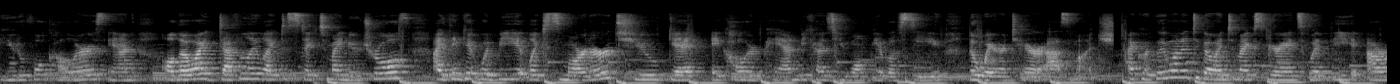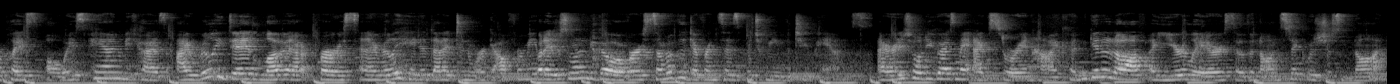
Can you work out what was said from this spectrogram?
beautiful colors and although I definitely like to stick to my neutrals, I think it would be like smarter to get a colored pan because you won't be able to see the wear and tear as much. I quickly wanted to go into my experience with the Our Place Always pan because I really did love it at first and I really hated that it didn't work out for me, but I just wanted to go over some of the differences between the two. I already told you guys my egg story and how I couldn't get it off a year later, so the nonstick was just not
